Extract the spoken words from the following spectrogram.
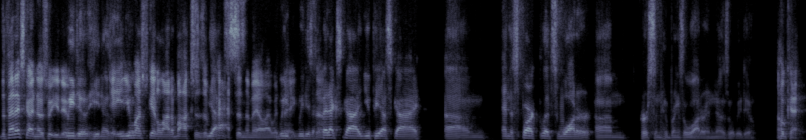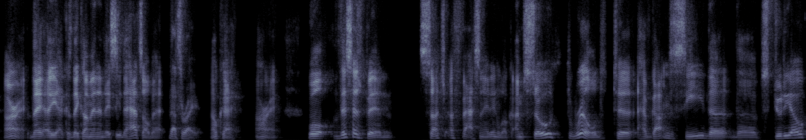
The FedEx guy knows what you do. We do. He knows. you must get a lot of boxes of yes. hats in the mail. I would we, think we do. The so. FedEx guy, UPS guy, um, and the Sparklets water um, person who brings the water and knows what we do. Okay, all right. They uh, yeah, because they come in and they see the hats. I'll bet. That's right. Okay, all right. Well, this has been such a fascinating look. I'm so thrilled to have gotten to see the the studio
